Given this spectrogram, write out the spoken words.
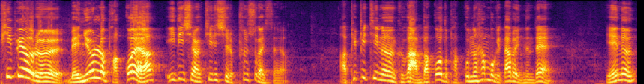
PBO를 매뉴얼로 바꿔야 EDC랑 TDC를 풀 수가 있어요 아 PPT는 그거 안 바꿔도 바꾸는 항목이 따로 있는데 얘는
